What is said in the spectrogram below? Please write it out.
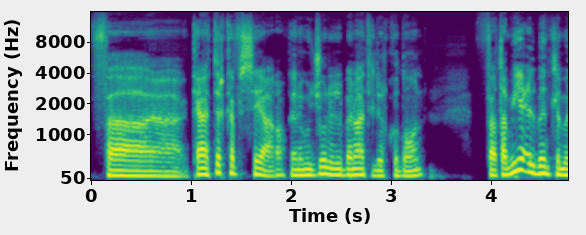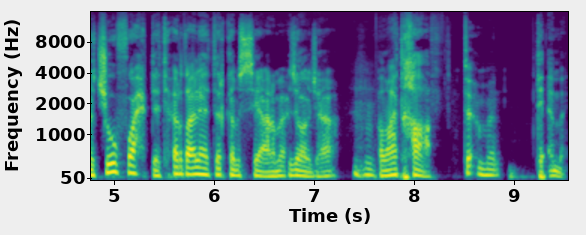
فكانت تركب في السيارة وكانوا يجون البنات اللي يركضون. فطبيعي البنت لما تشوف واحدة تعرض عليها تركب السيارة مع زوجها فما تخاف. تأمن. تأمن.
